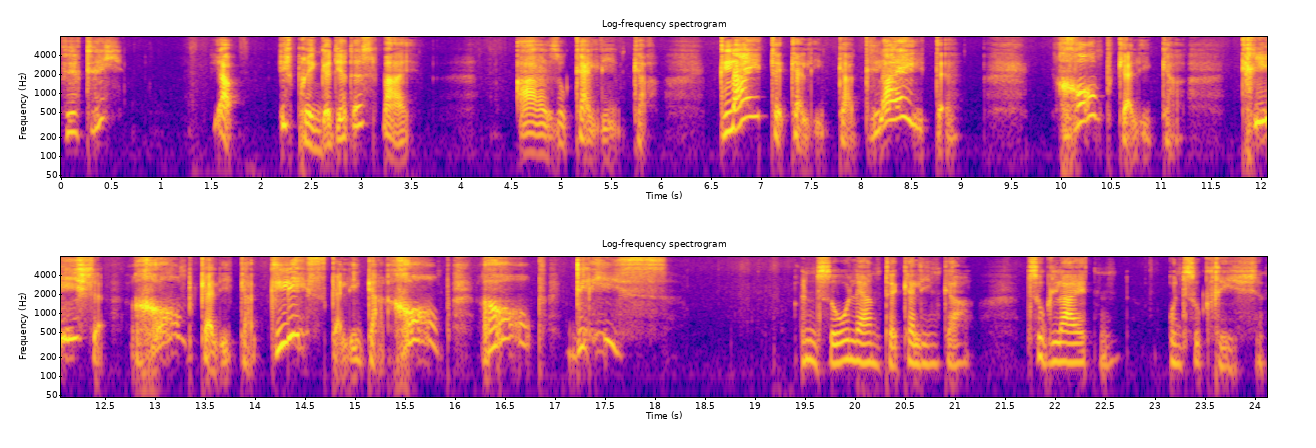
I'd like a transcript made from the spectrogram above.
Wirklich? Ja, ich bringe dir das bei. Also, Kalinka, gleite, Kalinka, gleite. Romp, Kalinka, krieche, romp, Kalinka, gliss, Kalinka, romp, romp, gliss. Und so lernte Kalinka zu gleiten und zu kriechen.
